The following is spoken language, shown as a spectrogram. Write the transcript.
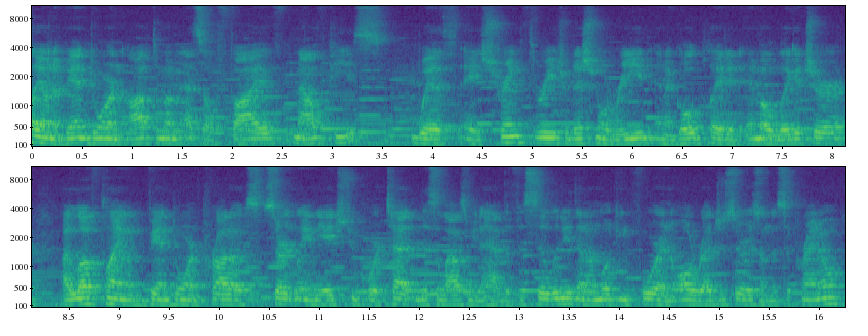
Play on a Vandoren Optimum SL5 mouthpiece with a string 3 traditional reed and a gold-plated MO ligature. I love playing on Vandoren products, certainly in the H2 quartet. This allows me to have the facility that I'm looking for in all registers on the soprano,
